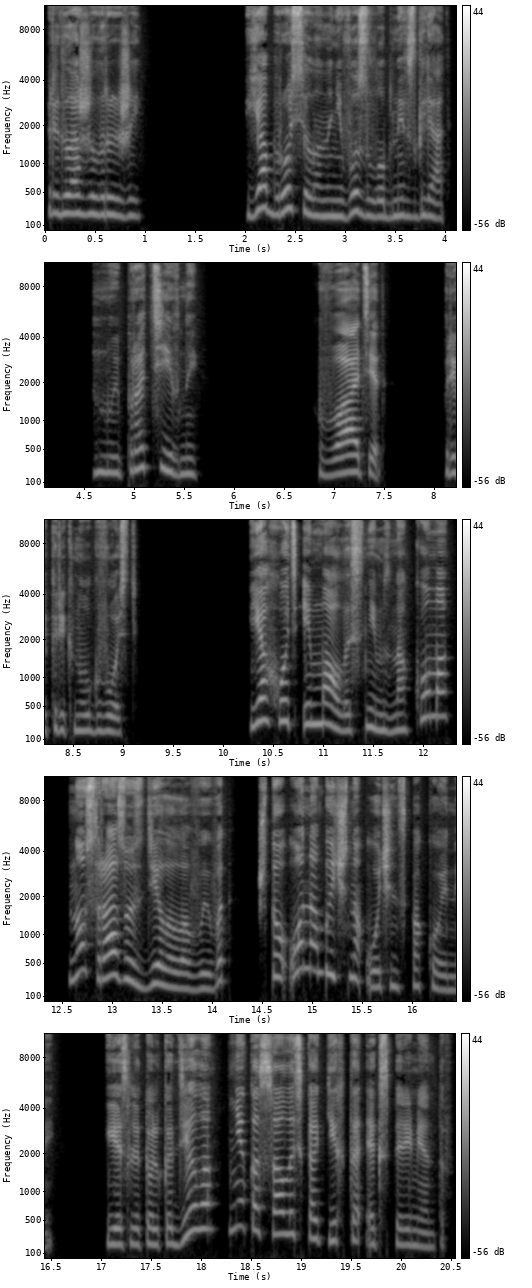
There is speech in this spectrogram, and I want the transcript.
предложил Рыжий. Я бросила на него злобный взгляд. Ну и противный. «Хватит!» — прикрикнул гвоздь. Я хоть и мало с ним знакома, но сразу сделала вывод, что он обычно очень спокойный если только дело не касалось каких-то экспериментов.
